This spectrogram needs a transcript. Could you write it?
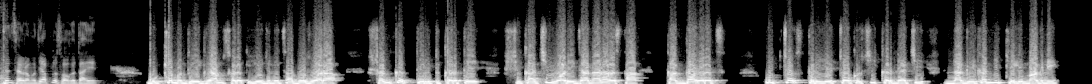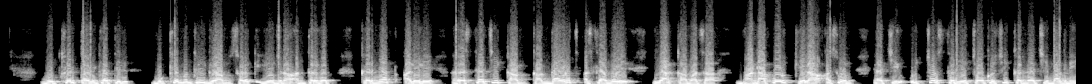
दक्षिण शहरामध्ये आपलं स्वागत आहे. मुख्यमंत्री ग्राम सडक योजनेचा बोजवारा शंख तीर्थ करते शिकाची वाडी जाणारा रस्ता कागदावरच उच्च स्तरीय चौकशी करण्याची नागरिकांनी केली मागणी. मुदखेड तालुक्यातील मुख्यमंत्री ग्राम सडक योजना अंतर्गत करण्यात आलेले रस्त्याचे काम कागदावरच असल्यामुळे या कामाचा भांडाफोड केला असून याची उच्च स्तरीय चौकशी करण्याची मागणी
